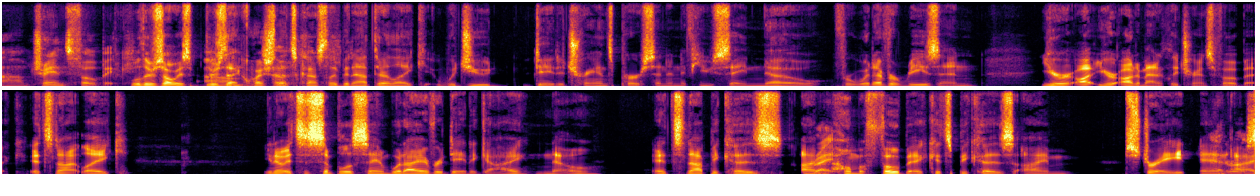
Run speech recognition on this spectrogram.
um, transphobic. Well, there's always there's that um, question that's constantly been out there. Like, would you date a trans person? And if you say no for whatever reason, you're you're automatically transphobic. It's not like, you know, it's as simple as saying, would I ever date a guy? No. It's not because I'm right. homophobic. It's because I'm straight and I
